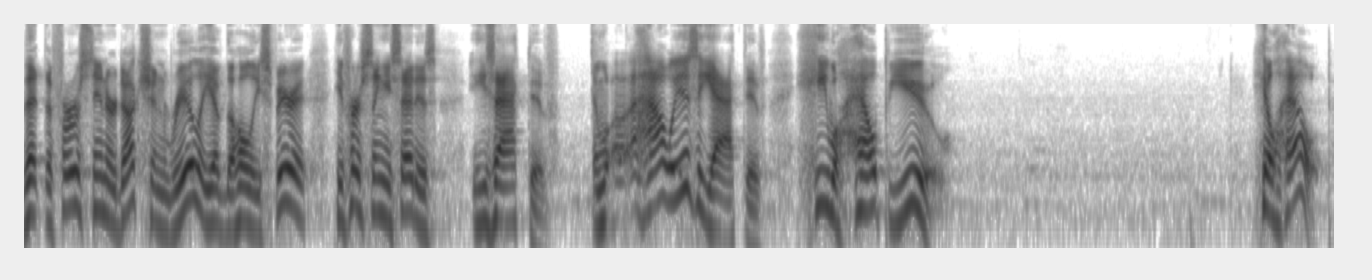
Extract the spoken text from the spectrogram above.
that the first introduction, really, of the Holy Spirit, the first thing he said is, He's active. And uh, how is He active? He will help you. He'll help.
